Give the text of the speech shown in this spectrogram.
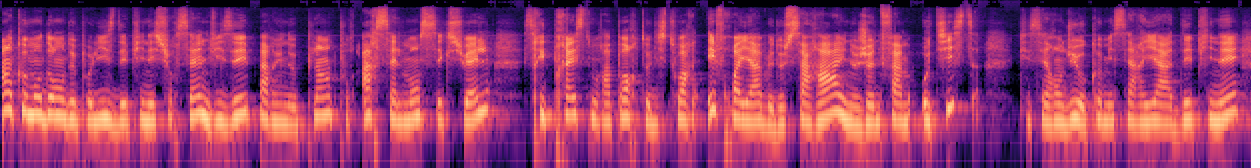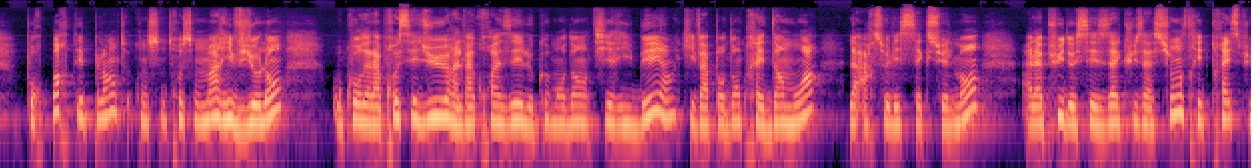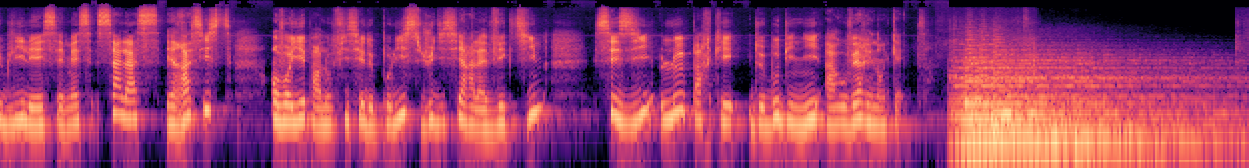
Un commandant de police d'Épinay-sur-Seine visé par une plainte pour harcèlement sexuel. Street Press nous rapporte l'histoire effroyable de Sarah, une jeune femme autiste qui s'est rendue au commissariat d'Épinay pour porter plainte contre son mari violent. Au cours de la procédure, elle va croiser le commandant Thierry B, hein, qui va pendant près d'un mois la harceler sexuellement. À l'appui de ces accusations, Street Press publie les SMS salaces et racistes envoyés par l'officier de police judiciaire à la victime. Saisi, le parquet de Bobigny a ouvert une enquête.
